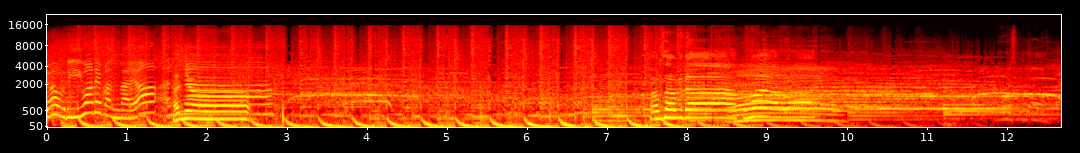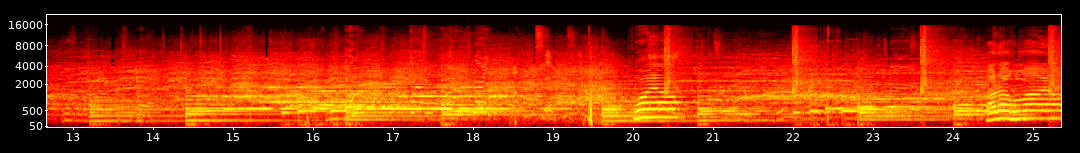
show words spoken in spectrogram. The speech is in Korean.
야, 우리 2월에 만나요. 안녕. 안녕. 감사합니다. 고마워요. 고마워요. 아로아 고마워요.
